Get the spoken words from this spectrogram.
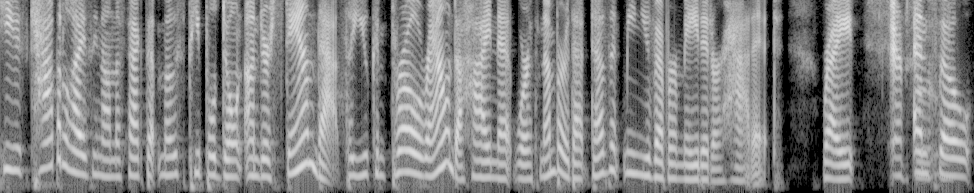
he's capitalizing on the fact that most people don't understand that. So you can throw around a high net worth number. That doesn't mean you've ever made it or had it. Right. Absolutely. And so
